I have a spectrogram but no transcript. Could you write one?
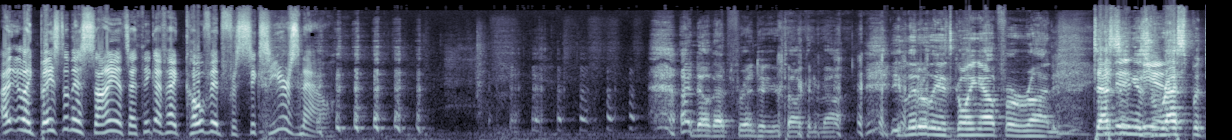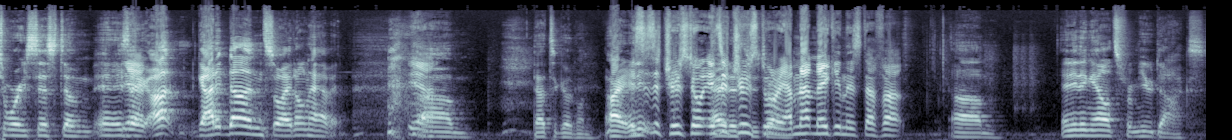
I, like, based on this science, I think I've had COVID for six years now. I know that friend who you're talking about. he literally is going out for a run, testing did- his he is. respiratory system, and he's Yeah. like, "Ah, got it done, so I don't have it." yeah. Um, that's a good one. All right, this any- is a true story. It's a true true story. story. I'm not making this stuff up. um, anything else from you, docs?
